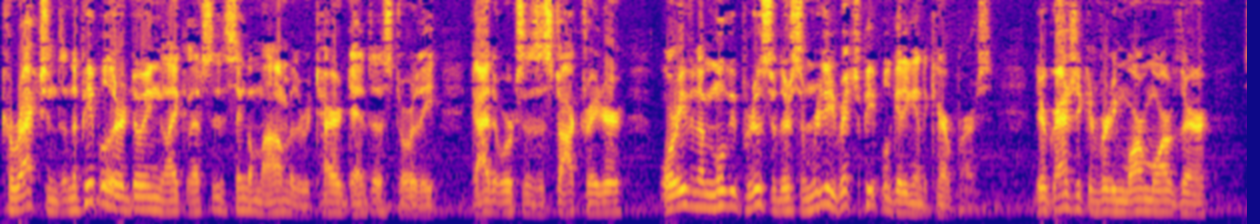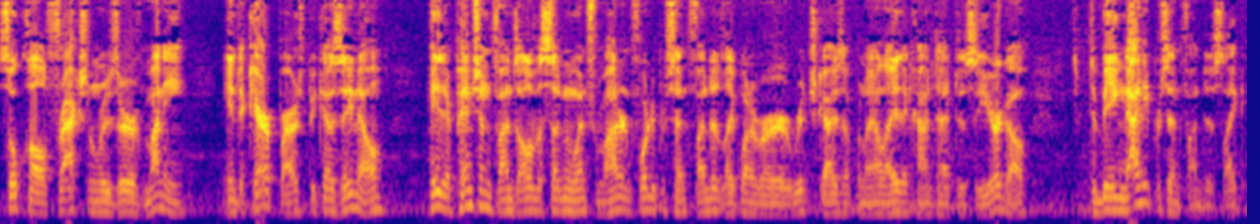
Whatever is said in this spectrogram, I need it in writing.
corrections, and the people that are doing like let's say the single mom or the retired dentist or the guy that works as a stock trader or even a movie producer. There's some really rich people getting into Karatbars. They're gradually converting more and more of their so-called fractional reserve money into Karatbars because they know, hey, their pension funds all of a sudden went from 140% funded, like one of our rich guys up in LA that contacted us a year ago, to being 90% funded. It's like,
